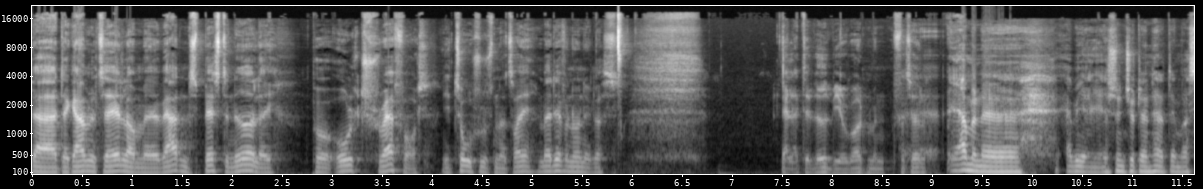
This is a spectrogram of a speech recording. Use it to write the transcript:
der, der gerne vil tale om uh, verdens bedste nederlag på Old Trafford i 2003. Hvad er det for noget, Niklas? Eller det ved vi jo godt, men fortæl. Øh, ja, men øh, jeg, jeg, jeg synes jo, den her, den var,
